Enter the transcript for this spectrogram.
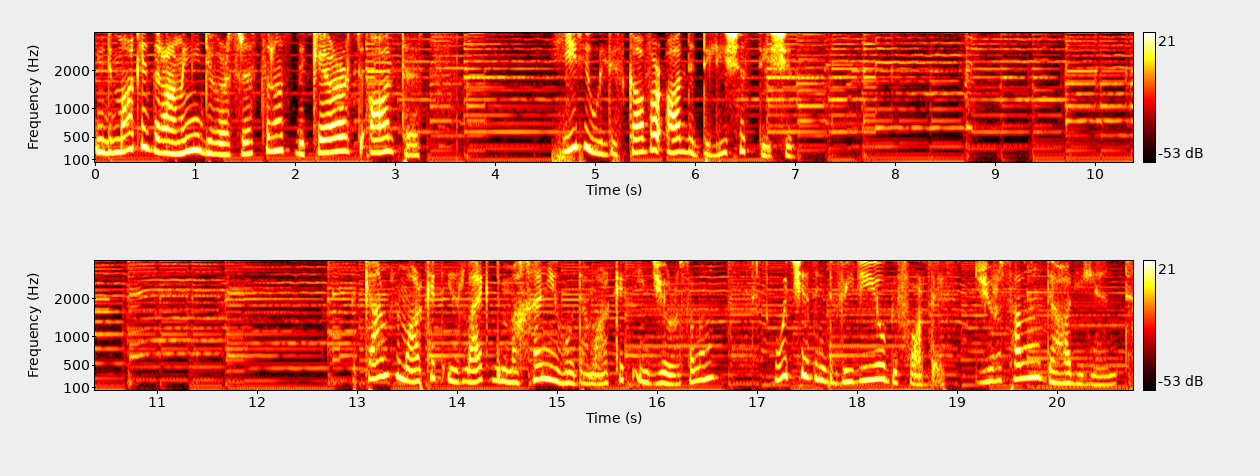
In the market there are many diverse restaurants that cater to all tastes. Here you will discover all the delicious dishes. Carmel market is like the Mahane Yehuda market in Jerusalem, which is in the video before this, Jerusalem the Holy Land.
